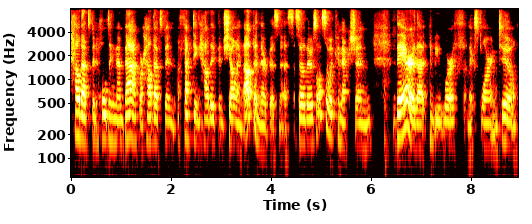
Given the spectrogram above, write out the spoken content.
how that's been holding them back or how that's been affecting how they've been showing up in their business. So there's also a connection there that can be worth exploring too.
